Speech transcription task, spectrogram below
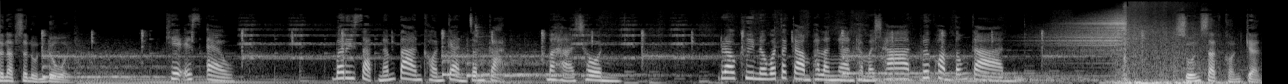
สนับสนุนโดย KSL บริษัทน้ำตาลขอนแก่นจำกัด มหาชน เราคือนวัตกรรมพลังงานธรรมชาติเพื่อความต้องการ สวนสัตว์ขอนแก่น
